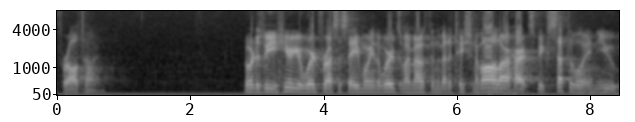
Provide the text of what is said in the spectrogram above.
for all time. Lord, as we hear your word for us this day, may the words of my mouth and the meditation of all our hearts be acceptable in you,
